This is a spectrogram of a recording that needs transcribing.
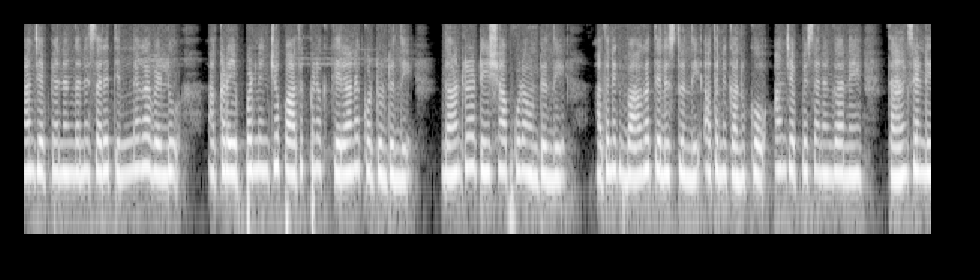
అని చెప్పానంగానే సరే తిన్నగా వెళ్ళు. అక్కడ ఎప్పటి నుంచో పాతకుపోయిన ఒక కిరాణా కొట్టు ఉంటుంది. దాంట్లోనే టీ షాప్ కూడా ఉంటుంది. అతనికి బాగా తెలుస్తుంది అతన్ని కనుక్కో అని చెప్పేసి అనగానే థ్యాంక్స్ అండి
